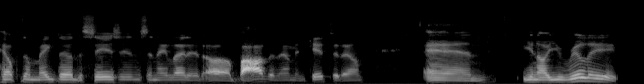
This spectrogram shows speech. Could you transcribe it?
help them make their decisions, and they let it uh, bother them and get to them. And you know, you really,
